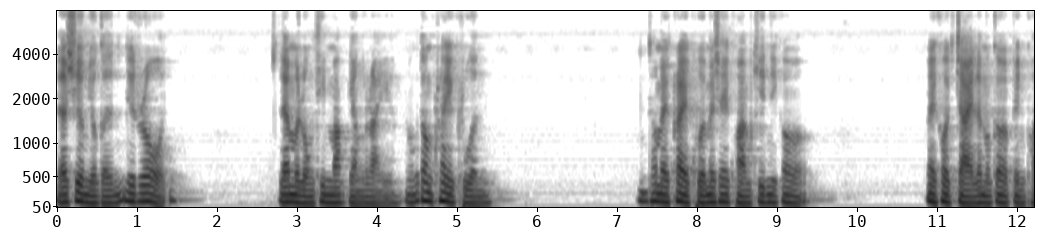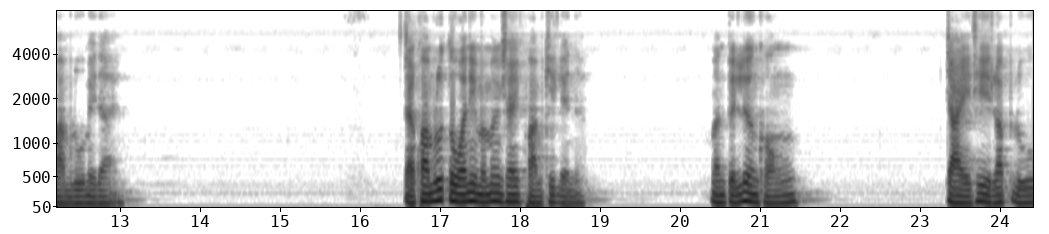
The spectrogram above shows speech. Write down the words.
แล้วเชื่อมโยงกับนิโรธ แล้วมาลงที่มรรคอย่างไร มันก็ต้องใคร่ครวญถ้าไม่ใคร่ครวญไม่ใช่ความคิดนี่ก็ ไม่เข้าใจแล้วมันก็เป็นความรู้ไม่ได้ แต่ความรู้ตัวนี่มันไม่ใช้ความคิดเลยนะ มันเป็นเรื่องของใจที่รับรู้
